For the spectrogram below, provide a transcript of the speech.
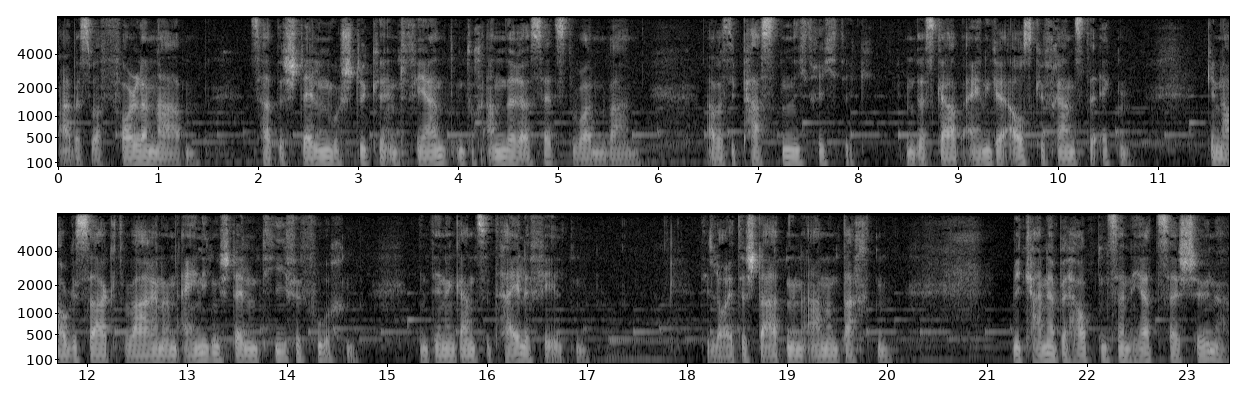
aber es war voller Narben. Es hatte Stellen, wo Stücke entfernt und durch andere ersetzt worden waren aber sie passten nicht richtig und es gab einige ausgefranste Ecken. Genau gesagt waren an einigen Stellen tiefe Furchen, in denen ganze Teile fehlten. Die Leute starrten ihn an und dachten, wie kann er behaupten, sein Herz sei schöner?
